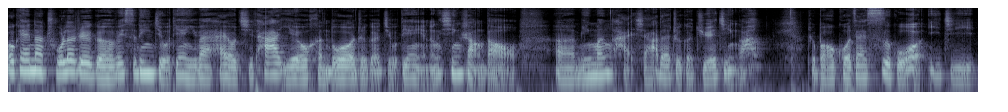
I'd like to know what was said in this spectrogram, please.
OK，那除了这个威斯汀酒店以外，还有其他也有很多这个酒店也能欣赏到呃名门海峡的这个绝景啊，就包括在四国以及。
